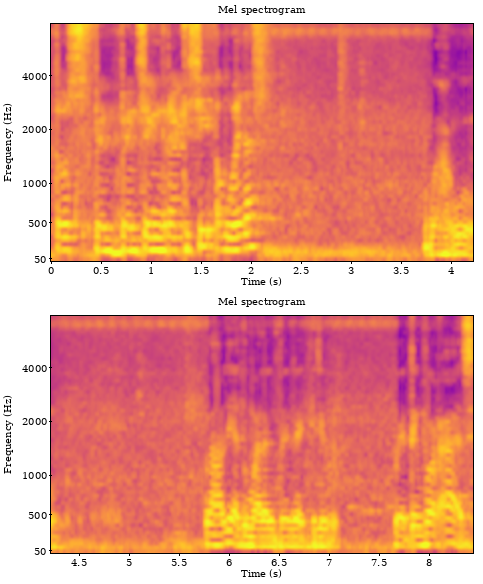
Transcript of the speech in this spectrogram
Terus band-band sing regisi apa ya tas? Wah aku lali aku malah band gitu waiting for us.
